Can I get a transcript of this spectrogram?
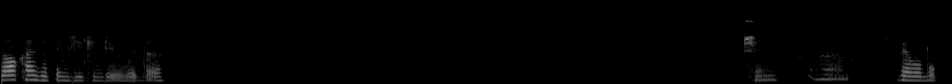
There's all kinds of things you can do with the um, available.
